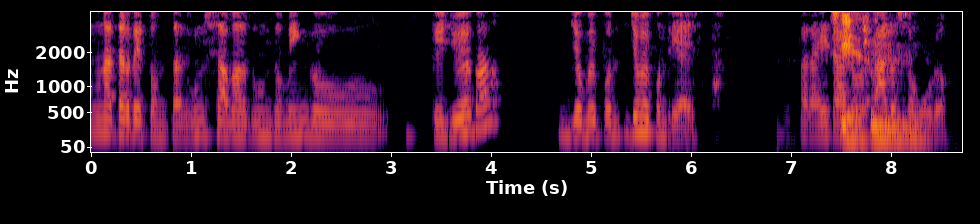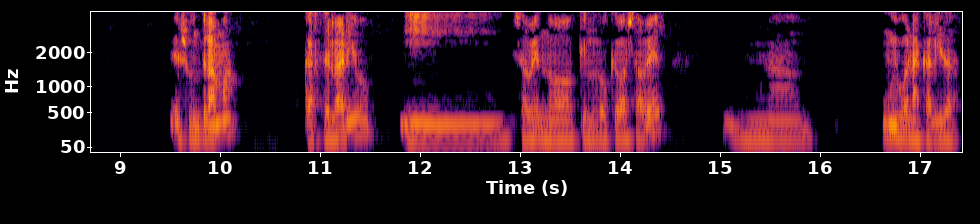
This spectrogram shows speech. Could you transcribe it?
una tarde tonta de un sábado, un domingo que llueva, yo me, pon, yo me pondría esta para ir sí, a, lo, un, a lo seguro. Es un drama carcelario y sabiendo que lo que vas a ver, una muy buena calidad.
